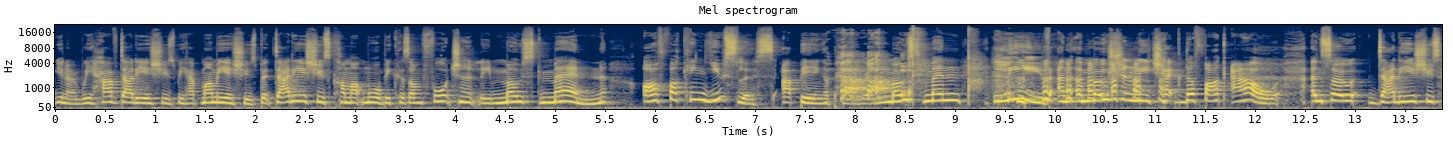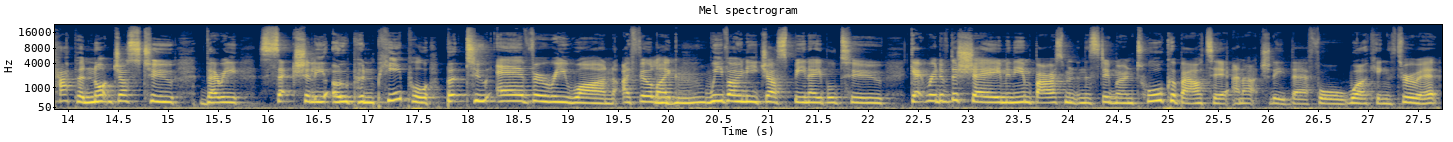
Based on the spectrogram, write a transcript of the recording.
you know, we have daddy issues, we have mummy issues, but daddy issues come up more because unfortunately most men are fucking useless at being a parent. Most men leave and emotionally check the fuck out. And so daddy issues happen not just to very sexually open people, but to everyone. I feel like we've only just been able to get rid of the shame and the embarrassment and the stigma and talk about it and actually therefore working through it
